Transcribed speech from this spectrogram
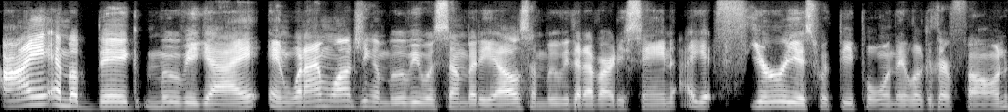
I am a big movie guy. And when I'm watching a movie with somebody else, a movie that I've already seen, I get furious with people when they look at their phone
